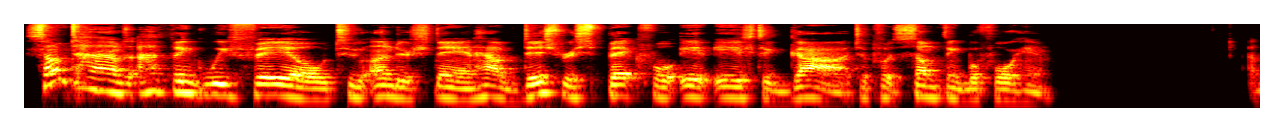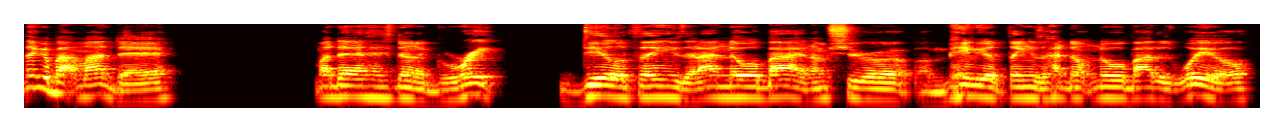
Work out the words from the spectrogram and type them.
Sometimes I think we fail to understand how disrespectful it is to God to put something before him. I think about my dad. My dad has done a great deal of things that I know about, and I'm sure uh, many of things I don't know about as well,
